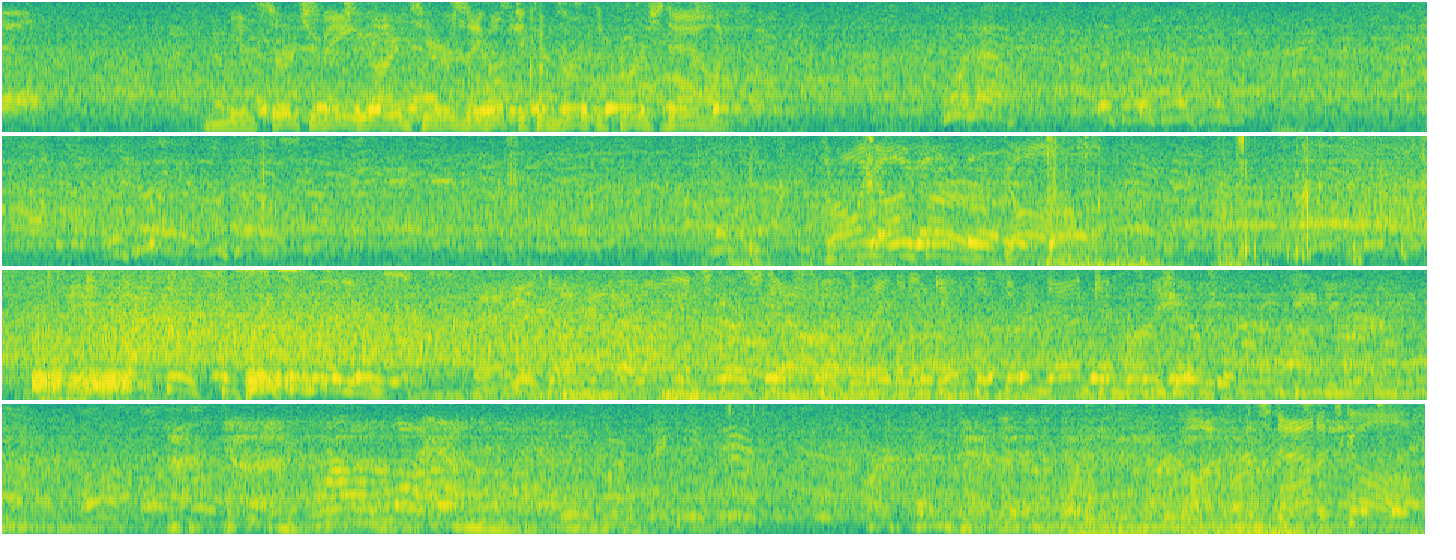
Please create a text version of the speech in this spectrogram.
They'll be in search of eight yards here as they hope to convert the first down. Throwing on third. Gone. He's got this complete to Williams. And he's going to have a Lions first down as they're able to get the third down conversion. On first down, it's gone.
